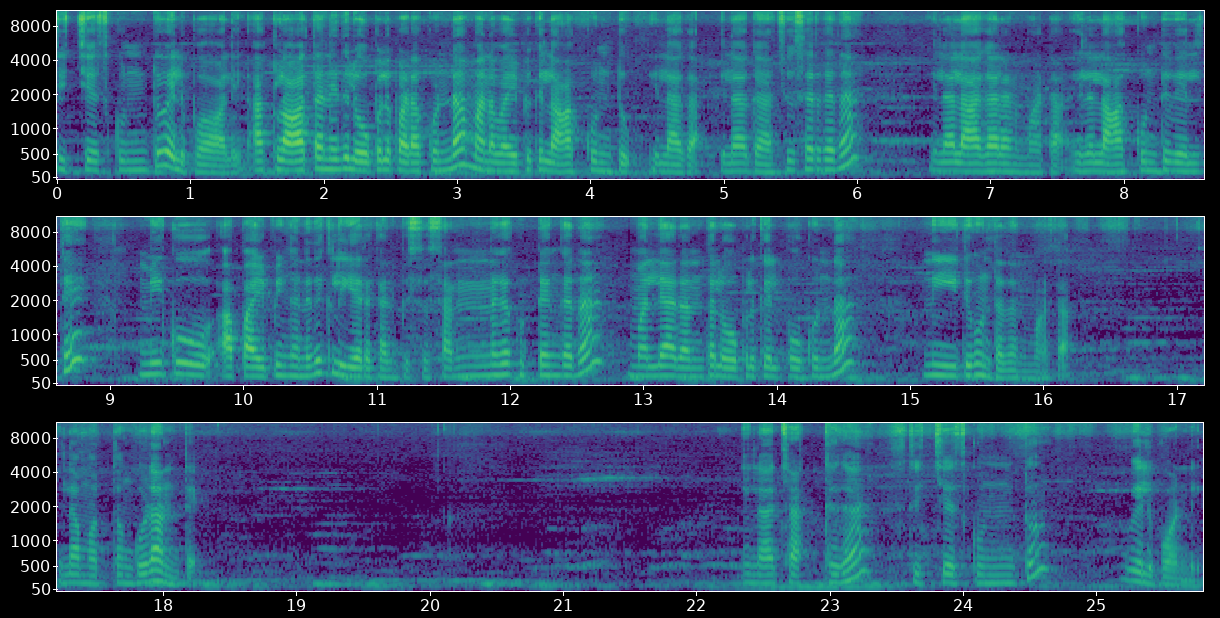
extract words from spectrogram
స్టిచ్ చేసుకుంటూ వెళ్ళిపోవాలి. ఆ క్లాత్ అనేది లోపల పడకుండా మన వైపుకి లాక్కుంటూ ఇలాగా ఇలాగా చూసారు కదా? ఇలా లాగాలన్నమాట. ఇలా లాక్కుంటూ వెళ్తే మీకు ఆ పైపింగ్ అనేది క్లియర్గా కనిపిస్తుంది. సన్నగా కుట్టాం కదా? మళ్ళీ అదంతా లోపలికి వెళ్ళిపోకుండా నీట్గా ఉంటుంది అనమాట ఇలా మొత్తం కూడా అంతే. ఇలా చక్కగా స్టిచ్ చేసుకుంటూ వెళ్ళిపోండి.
